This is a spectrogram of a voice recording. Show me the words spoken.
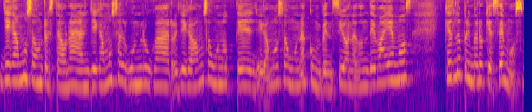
llegamos a un restaurante, llegamos a algún lugar, llegamos a un hotel, llegamos a una convención, a donde vayamos, ¿qué es lo primero que hacemos?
